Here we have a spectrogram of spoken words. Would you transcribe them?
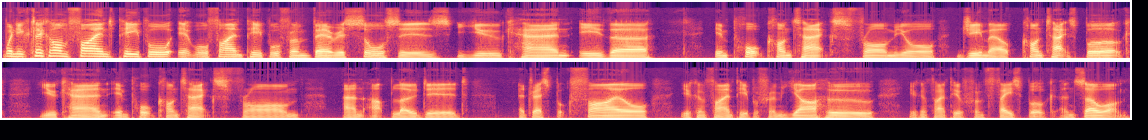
When you click on find people it will find people from various sources. You can either import contacts from your Gmail contacts book you can import contacts from an uploaded address book file. You can find people from Yahoo, you can find people from Facebook, and so on.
